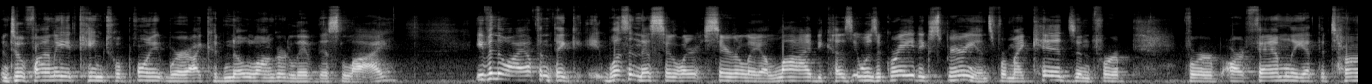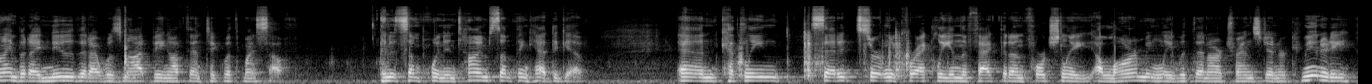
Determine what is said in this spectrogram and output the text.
Until finally it came to a point where I could no longer live this lie. Even though I often think it wasn't necessarily a lie because it was a great experience for my kids and for, for our family at the time, but I knew that I was not being authentic with myself. And at some point in time, something had to give. And Kathleen said it certainly correctly in the fact that unfortunately, alarmingly within our transgender community,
